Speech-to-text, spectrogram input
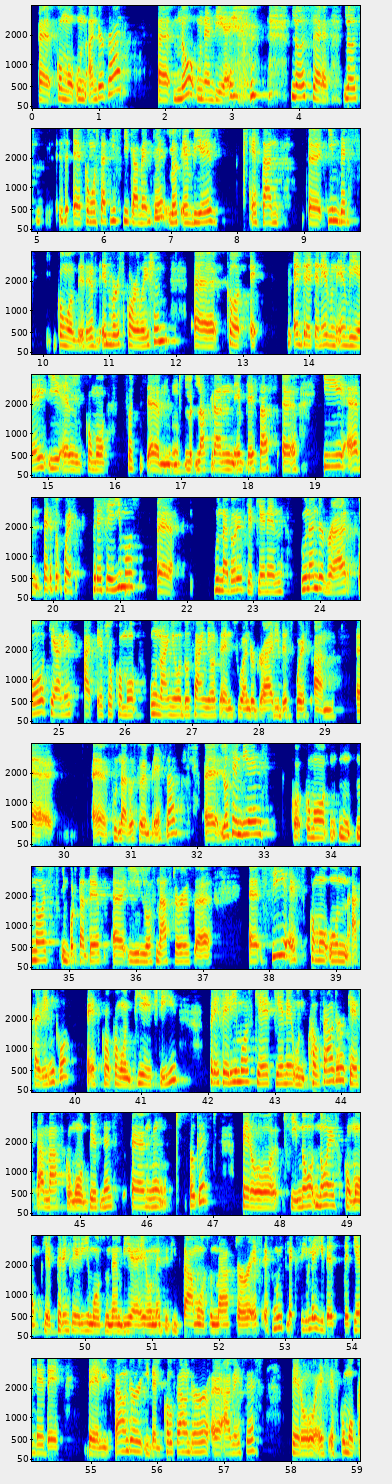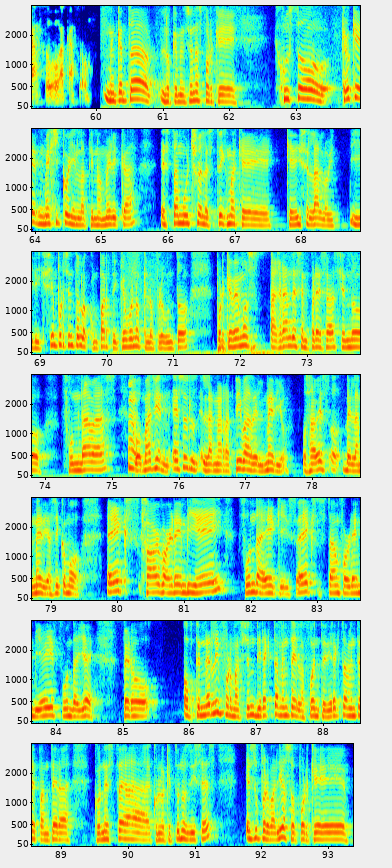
eh, como un undergrad, eh, no un MBA. los, eh, los, como estadísticamente, los MBAs están como inverse correlation entre tener un MBA y el como em, las grandes empresas y em, pero pues preferimos fundadores que tienen un undergrad o que han hecho como un año o dos años en su undergrad y después han eh, eh, fundado su empresa. Eh, los MBAs como no es importante y los masters sí es como un académico, es como un PhD. Preferimos que tiene un co-founder que está más como business um, focused pero si no, no es como que preferimos un MBA o necesitamos un master, es, es muy flexible y depende de, del founder y del co-founder eh, a veces, pero es, es como caso a caso. Me encanta lo que mencionas porque justo creo que en México y en Latinoamérica está mucho el estigma que, dice Lalo y, y, 100% lo comparto. Y qué bueno que lo preguntó porque vemos a grandes empresas siendo fundadas mm. o más bien eso es la narrativa del medio o sabes de la media así como ex Harvard MBA funda X ex Stanford MBA funda Y. Pero obtener la información directamente de la fuente directamente de Pantera con esta con lo que tú nos dices es súper valioso porque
